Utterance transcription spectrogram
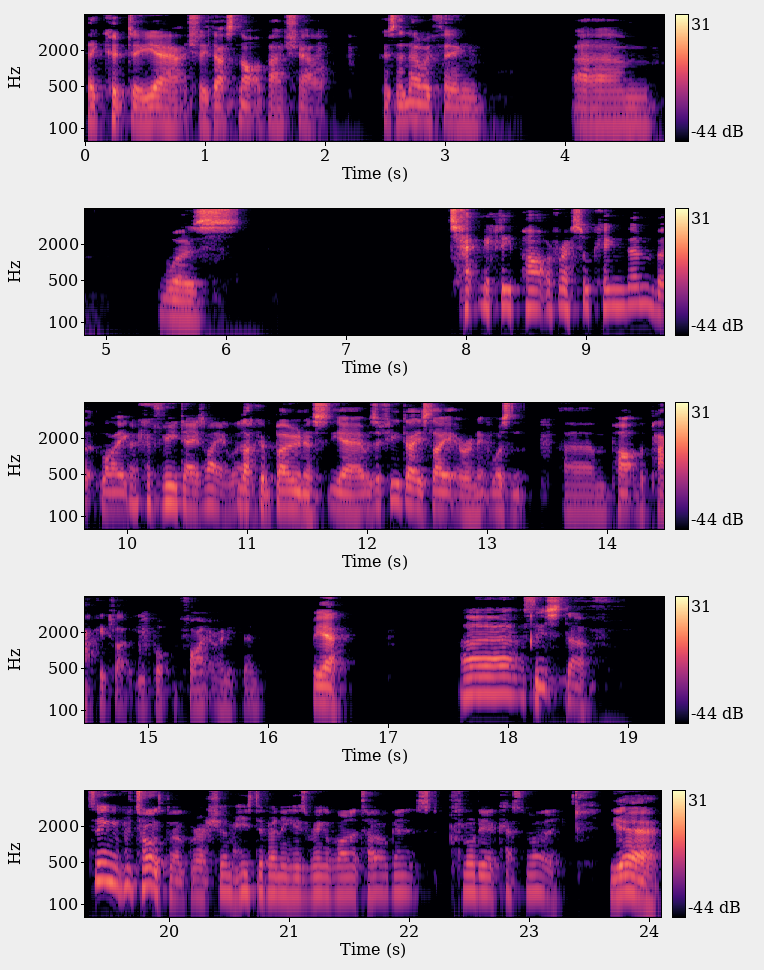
They could do, yeah. Actually, that's not a bad shout because the Noah thing um, was technically part of Wrestle Kingdom, but like Like a few days later, wasn't like a bonus. Yeah, it was a few days later, and it wasn't um, part of the package like you bought the fight or anything. But yeah, it? Uh, good see, stuff. seeing if we talked about Gresham, he's defending his Ring of Honor title against Claudio Castagnoli. Yeah.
